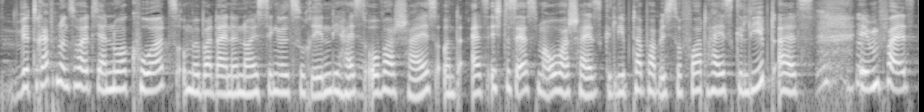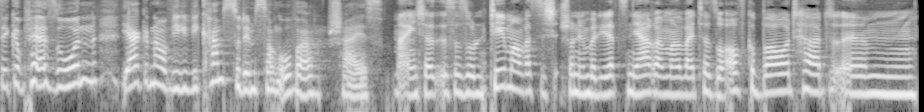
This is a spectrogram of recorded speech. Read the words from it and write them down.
Wir treffen uns heute ja nur kurz, um über deine neue Single zu reden. Die heißt ja. Overscheiß. Und als ich das erste Mal Overscheiß geliebt habe, habe ich sofort heiß geliebt als ebenfalls dicke Person. Ja, genau. Wie, wie kamst du dem Song Overscheiß? Eigentlich ist es so ein Thema, was sich schon über die letzten Jahre immer weiter so aufgebaut hat. Ähm,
